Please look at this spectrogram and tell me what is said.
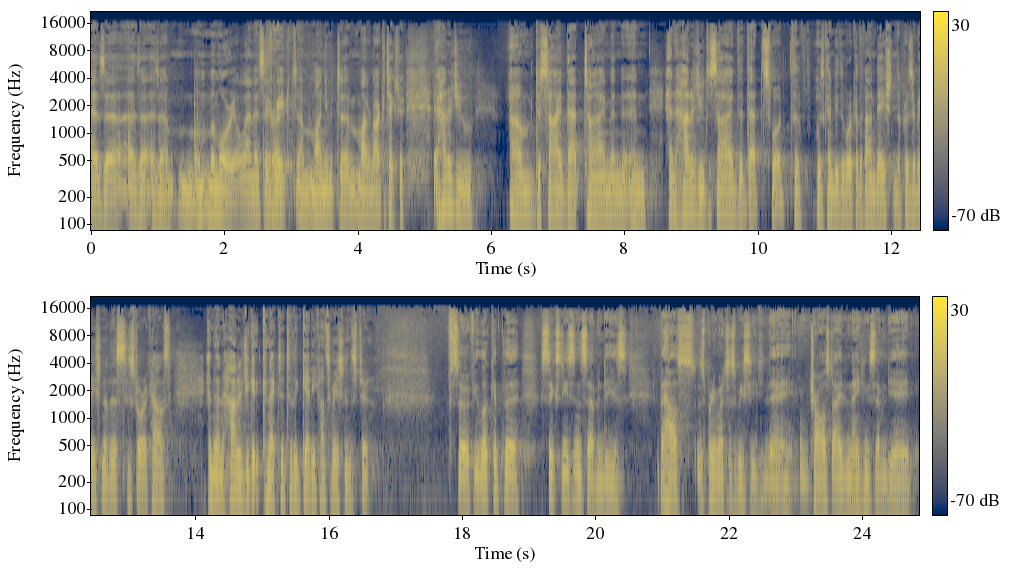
as a as a, as a m- memorial and as a Correct. great um, monument to modern architecture. How did you um, decide that time, and, and and how did you decide that that's what the, was going to be the work of the foundation, the preservation of this historic house? And then how did you get connected to the Getty Conservation Institute? So if you look at the 60s and 70s, the house is pretty much as we see today. Charles died in 1978.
